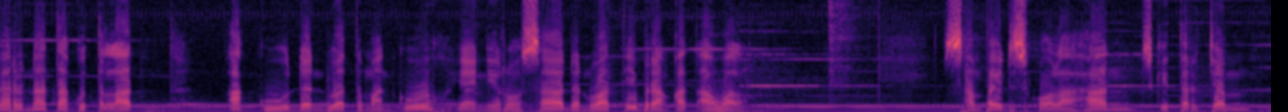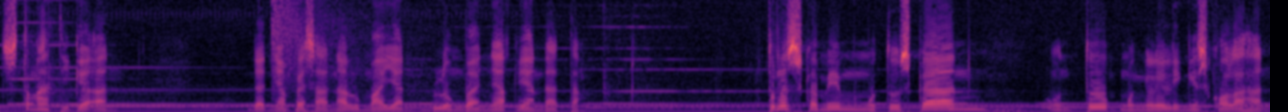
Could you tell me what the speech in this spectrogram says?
Karena takut telat, aku dan dua temanku, yakni Rosa dan Wati berangkat awal. Sampai di sekolahan sekitar jam setengah tigaan dan nyampe sana lumayan belum banyak yang datang. Terus kami memutuskan untuk mengelilingi sekolahan.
